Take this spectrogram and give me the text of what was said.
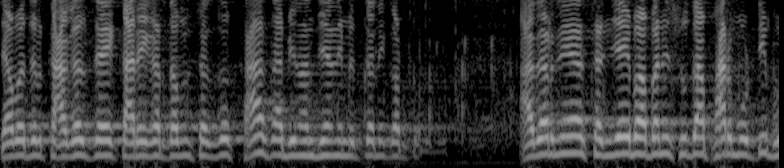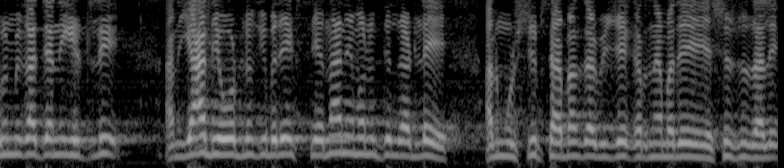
त्याबद्दल कागलचा एक कार्यकर्ता म्हणून त्यांचं खास अभिनंदन निमित्ताने करतो. आदरणीय संजय बाबांनी सुद्धा फार मोठी भूमिका त्यांनी घेतली. आणि या निवडणुकीमध्ये एक सेनानी म्हणून ते लढले आणि मुश्रीफ साहेबांचा विजय करण्यामध्ये यशस्वी झाले.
